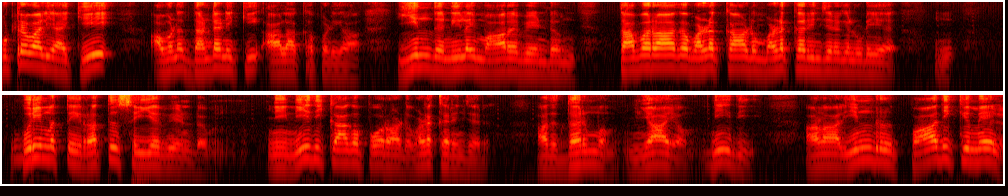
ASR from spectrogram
குற்றவாளியாக்கி அவனை தண்டனைக்கு ஆளாக்கப்படுகிறான். இந்த நிலை மாற வேண்டும். தவறாக வழக்காடும் வழக்கறிஞர்களுடைய உரிமத்தை ரத்து செய்ய வேண்டும். நீ நீதிக்காக போராடு வழக்கறிஞர். அது தர்மம் நியாயம் நீதி. ஆனால் இன்று பாதிக்கு மேல்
